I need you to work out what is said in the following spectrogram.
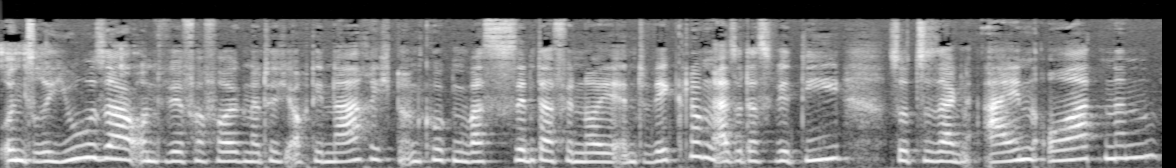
unsere User und wir verfolgen natürlich auch die Nachrichten und gucken, was sind da für neue Entwicklungen. Also, dass wir die sozusagen einordnen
